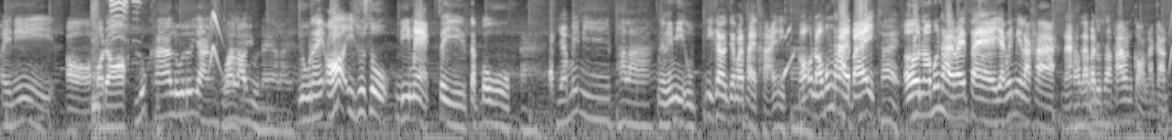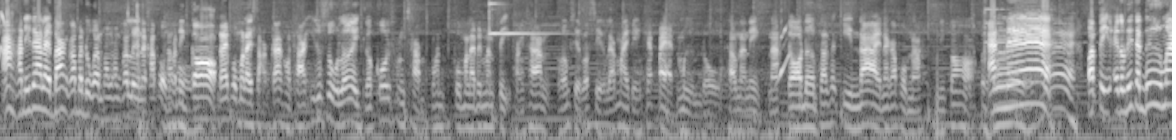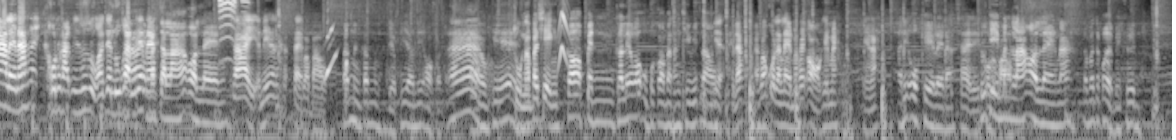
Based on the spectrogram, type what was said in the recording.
ไอ้นี่ อ๋อมอดอ ลูกค้ารู้หรือยังว่าเราอยู่ในอะไร อยู่ใน อ๋อ อีซูซูดีแม็กสี่ตะปูอ่ายังไม่มีพารายังไม่มีอุปนี่กำลังจะมาถ่ายขายนี่อ่าน้องน้องเพิ่งถ่ายไป ใช่ เออ น้องเพิ่งถ่ายไปแต่ยังไม่มีราคา นะครับเรามาดูสภาพมันก่อนละกัน อะ คันนี้ได้อะไรบ้างก็มาดูกันพร้อมๆกันเลยนะครับผมครับคันนี้ผมก็ได้พวงมาลัยสามก้านของทางอีซูซูเลยโลโก้ฉ่ำๆมันพวงมาลัยเป็นมันติฟังก์ชันเพิ่มเสียงลดเสียงและไม่เพียงแค่ 80,000 โลเท่านั้นเองนะจอเดิมทัชสกรีนได้นะครับผมนะอันนี้ก็อันแน่เอ้ยปกติไอ้ตรงนี้จะดื้อมากเลยนะ คนขับอีซูซูเขาจะรู้กันใช่ไหมมันจะล้าอ่อนแรงใช่อันนี้แต่เบาแป๊บหนึงแป๊บหนึงเดี๋ยวพี่เอานี่ออกก่อนอ่าโอเคๆจุกน้ำประเชงก็เป็นเขาเรียกว่าอุปกรณ์มาทางชีวิตเราเนี่ยเห็นแล้วไอ้พวกคนแรงๆไม่ค่อยออกใช่ไหมเห็นนะอันนี้โอเคเลยนะใช่ทุกทีมันล้าอ่อนแรงนะแล้วมันจะเปิดไม่ขึ้น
